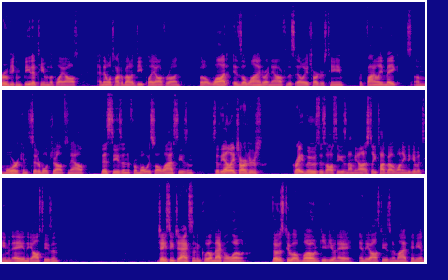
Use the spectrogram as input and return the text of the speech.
Prove you can beat a team in the playoffs. And then we'll talk about a deep playoff run. But a lot is aligned right now for this LA Chargers team to finally make some more considerable jumps now this season from what we saw last season. So the LA Chargers, great moves this offseason. I mean, honestly, talk about wanting to give a team an A in the offseason. J.C. Jackson and Khalil Mack alone. Those two alone give you an A in the offseason, in my opinion.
